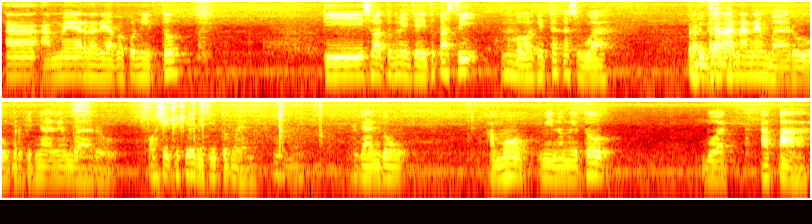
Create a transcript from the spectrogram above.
eh, Amer dari apa pun itu di suatu meja itu pasti membawa kita ke sebuah Perbincangan. pertemanan yang baru perbincangan yang baru. Positifnya di situ men. Tergantung kamu minum itu buat apa.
